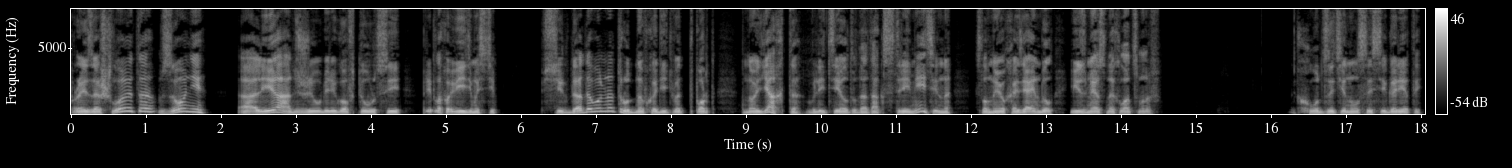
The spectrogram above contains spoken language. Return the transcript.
Произошло это в зоне Алиаджи у берегов Турции при плохой видимости. Всегда довольно трудно входить в этот порт, но яхта влетела туда так стремительно, словно ее хозяин был из местных лоцманов. Худ затянулся сигаретой.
